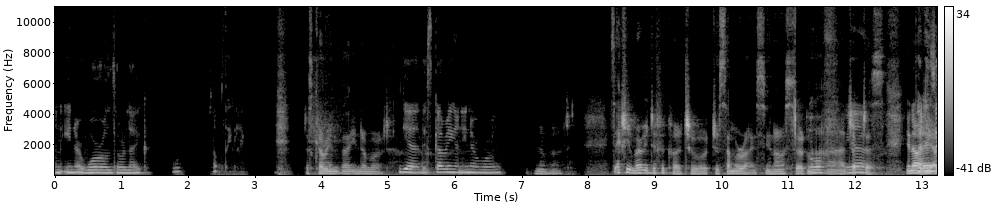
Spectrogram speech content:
an inner world or like something like Discovering the inner world. yeah, discovering an inner world. Inner world. It's actually very difficult to, to summarize, you know, certain Oh, uh, yeah. chapters. You know, But I, I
